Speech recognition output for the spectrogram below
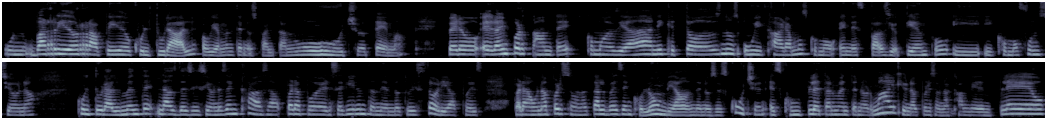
un barrido rápido cultural, obviamente nos falta mucho tema, pero era importante, como decía Dani, que todos nos ubicáramos como en espacio-tiempo y, y cómo funciona culturalmente las decisiones en casa para poder seguir entendiendo tu historia, pues para una persona tal vez en Colombia donde nos escuchen es completamente normal que una persona cambie de empleo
